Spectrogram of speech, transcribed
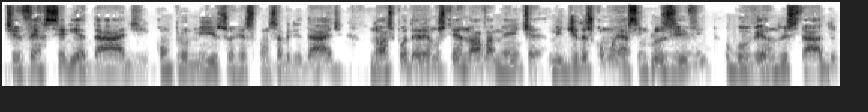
tiver seriedade, compromisso, responsabilidade, nós poderemos ter novamente medidas como essa. Inclusive, o governo do estado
